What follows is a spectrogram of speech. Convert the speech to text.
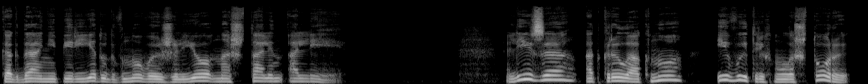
когда они переедут в новое жилье на Шталин-аллее? Лиза открыла окно и вытряхнула шторы,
